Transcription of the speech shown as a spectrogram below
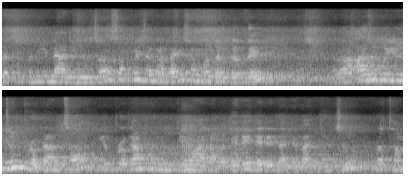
जति पनि नानीहरू छ सबैजनालाई सम्बोधन गर्दै र आजको यो जुन प्रोग्राम छ यो प्रोग्रामको निम्ति उहाँहरूलाई म धेरै धेरै धन्यवाद दिन्छु। प्रथम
